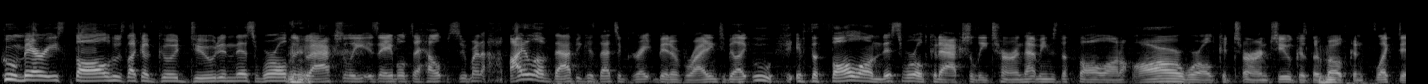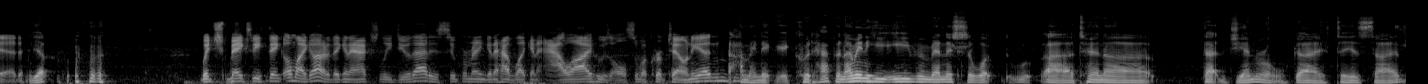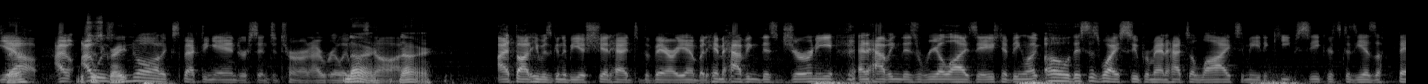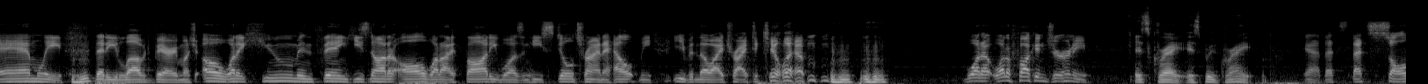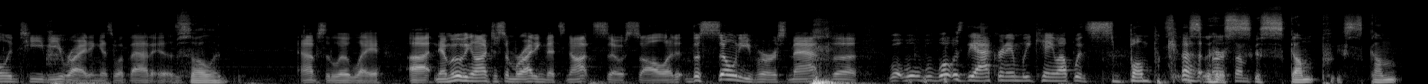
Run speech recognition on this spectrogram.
Who marries Thal, who's like a good dude in this world and who actually is able to help Superman. I love that because that's a great bit of writing to be like, ooh, if the Thal on this world could actually turn, that means the Thal on our world could turn too because they're mm-hmm. both conflicted. Yep. which makes me think, oh my god, are they going to actually do that? Is Superman going to have like an ally who's also a Kryptonian? I mean, it, it could happen. I mean, he even managed to what uh, turn uh, that general guy to his side. Yeah, there, I, I was great. not expecting Anderson to turn. I really no, was not. No, I thought he was going to be a shithead to the very end, but him having this journey and having this realization of being like, oh, this is why Superman had to lie to me to keep secrets because he has a family mm-hmm. that he loved very much. Oh, what a human thing. He's not at all what I thought he was, and he's still trying to help me, even though I tried to kill him. Mm-hmm, mm-hmm. What a what a fucking journey. It's great. It's been great. Yeah, that's that's solid TV writing, is what that is. Solid. Absolutely. Uh, now moving on to some writing that's not so solid. The Sony verse, Matt. The what, what, what, was the acronym we came up with? Spump or something? Scump, scump,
